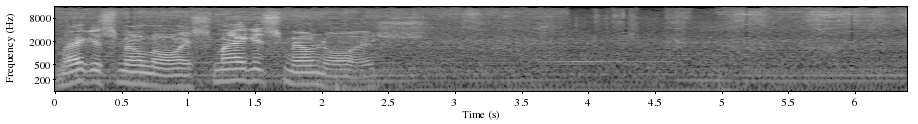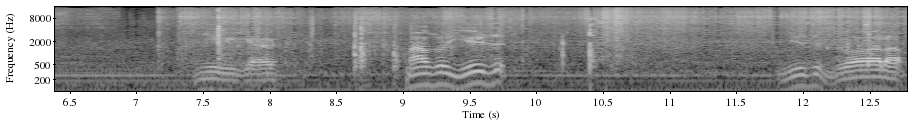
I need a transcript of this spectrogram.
Make it smell nice make it smell nice. Here we go. Might as well use it. Use it right up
